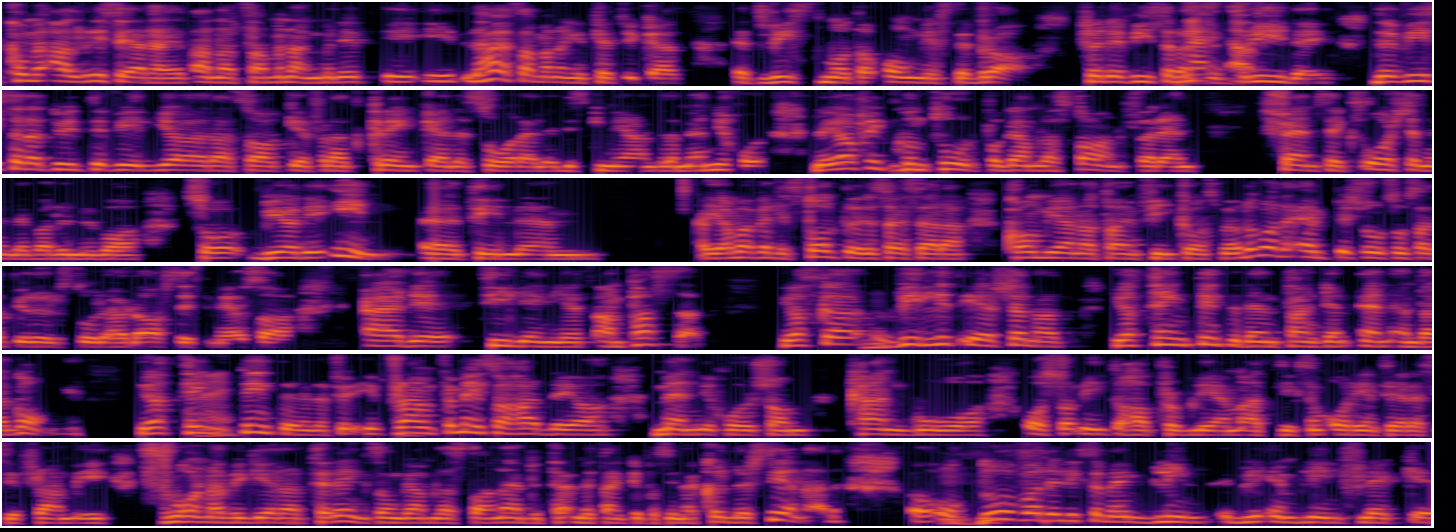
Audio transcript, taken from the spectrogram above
kommer aldrig säga det här i ett annat sammanhang, men i, i, det här sammanhanget kan jag tycka att ett visst mått av ångest är bra. För det visar att Nej, du bryr dig. Det visar att du inte vill göra saker för att kränka eller såra eller diskriminera andra människor. När jag fick kontor på Gamla stan för en fem, sex år sedan eller vad det nu var, så bjöd jag in eh, till um, jag var väldigt stolt över det. Så jag sa kom gärna och ta en fika hos mig. Och då var det en person som satt i rullstol och hörde av sig till mig och sa, är det tillgänglighetsanpassat? Jag ska mm. villigt erkänna att jag tänkte inte den tanken en enda gång. Jag tänkte Nej. inte det. För framför mig så hade jag människor som kan gå och som inte har problem att liksom orientera sig fram i svårnavigerad terräng som Gamla stan är med tanke på sina kullerstenar. Och, mm -hmm. då var det liksom en blind, en blind fläck eh,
